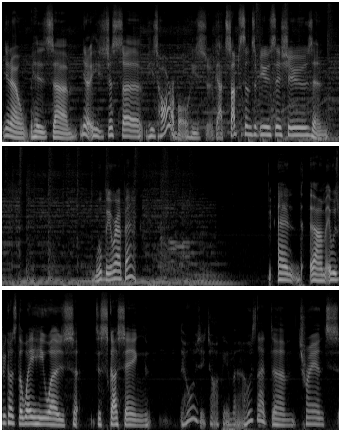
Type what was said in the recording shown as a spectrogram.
you know his um you know he's just uh he's horrible he's got substance abuse issues and we'll be right back and um it was because the way he was discussing who was he talking about? Who's that um trans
